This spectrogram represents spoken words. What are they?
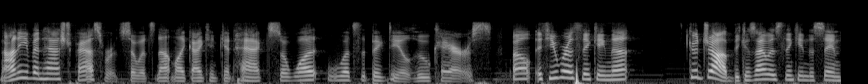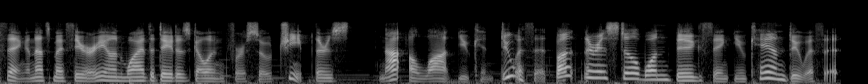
not even hashed passwords, so it's not like I can get hacked. So what what's the big deal? Who cares? Well, if you were thinking that, good job because I was thinking the same thing, and that's my theory on why the data is going for so cheap. There's not a lot you can do with it, but there is still one big thing you can do with it.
